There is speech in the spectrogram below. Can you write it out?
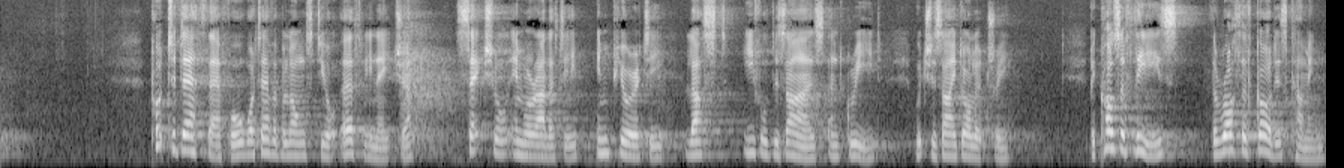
Put to death, therefore, whatever belongs to your earthly nature sexual immorality, impurity, lust, evil desires, and greed, which is idolatry. Because of these, the wrath of God is coming.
